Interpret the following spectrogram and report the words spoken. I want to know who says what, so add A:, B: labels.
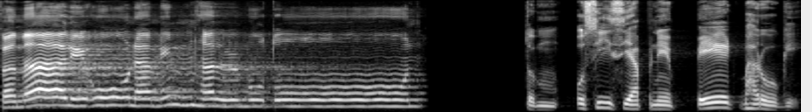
A: فمالئون منها البطون
B: تم اسی سے اپنے پیٹ بھرو گے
